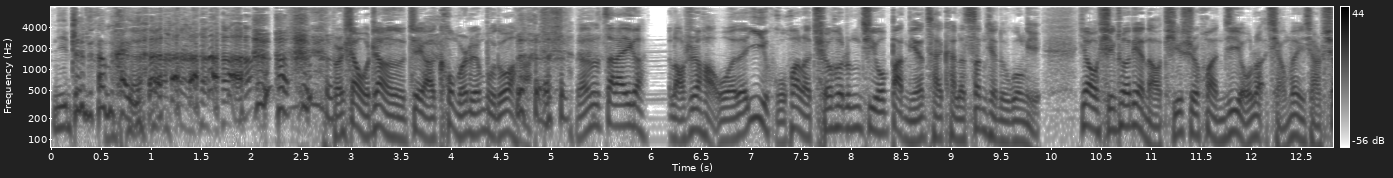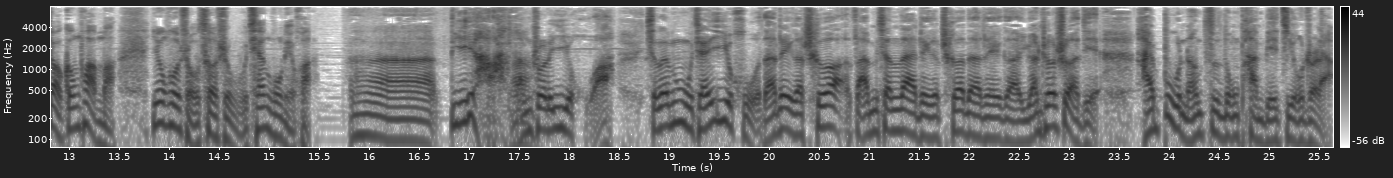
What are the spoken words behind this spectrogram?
你真的卖个，不是像我这样这样抠门的人不多哈。然后再来一个，老师好，我的翼虎换了全合成机油，半年才开了三千多公里，要行车电脑提示换机油了，想问一下需要更换吗？用户手册是五千公里换。呃，第一啊，咱们说这翼虎啊，现在目前翼虎的这个车，咱们现在这个车的这个原车设计还不能自动判别机油质量。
